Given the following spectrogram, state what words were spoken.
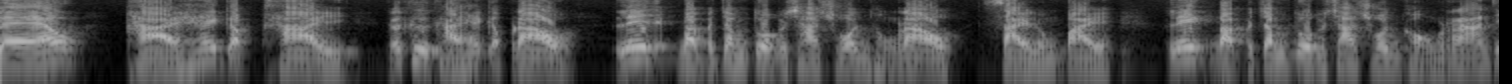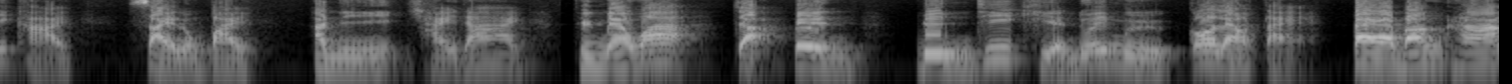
แล้วขายให้กับใคร ก็คือขายให้กับเรา เลขบัตรประจำตัวประชาชนของเราใส่ลงไป เลขบัตรประจำตัวประชาชนของร้านที่ขายใส่ลงไป อันนี้ใช้ได้ ถึงแม้ว่าจะเป็นบินที่เขียนด้วยมือก็แล้วแต่ แต่บางครั้ง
